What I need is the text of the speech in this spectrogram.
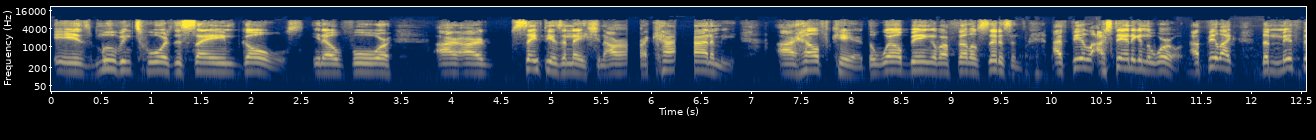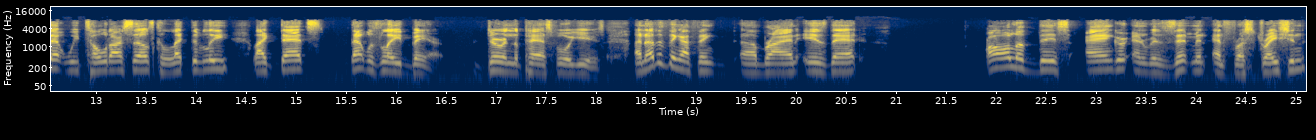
is moving towards the same goals, you know, for our, our safety as a nation, our, our economy, our health care, the well being of our fellow citizens. I feel our standing in the world. I feel like the myth that we told ourselves collectively, like that's that was laid bare during the past four years. Another thing I think uh, Brian, is that all of this anger and resentment and frustration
